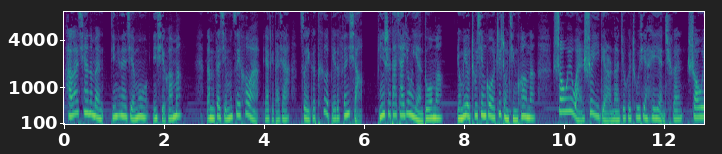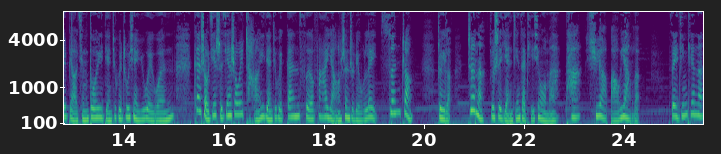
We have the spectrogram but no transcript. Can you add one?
好了，亲爱的们，今天的节目你喜欢吗？那么在节目最后啊，要给大家做一个特别的分享。平时大家用眼多吗？有没有出现过这种情况呢？稍微晚睡一点儿呢，就会出现黑眼圈；稍微表情多一点，就会出现鱼尾纹；看手机时间稍微长一点，就会干涩、发痒，甚至流泪、酸胀。注意了，这呢就是眼睛在提醒我们啊，它需要保养了。所以今天呢，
